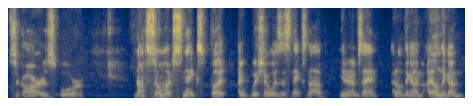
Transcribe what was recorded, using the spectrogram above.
cigars or not so much snakes, but I wish I was a snake snob. You know what I'm saying? I don't think I'm. I don't think I'm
